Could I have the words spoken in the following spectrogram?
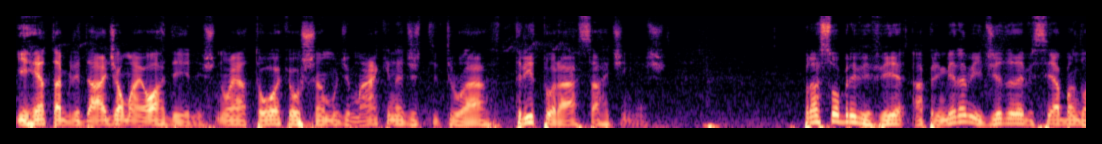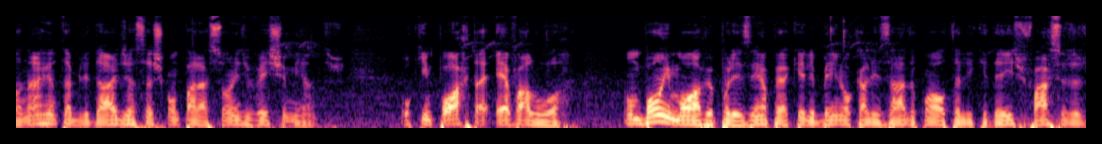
E rentabilidade é o maior deles. Não é à toa que eu chamo de máquina de triturar, triturar sardinhas. Para sobreviver, a primeira medida deve ser abandonar a rentabilidade e essas comparações de investimentos. O que importa é valor um bom imóvel, por exemplo, é aquele bem localizado com alta liquidez, fácil de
